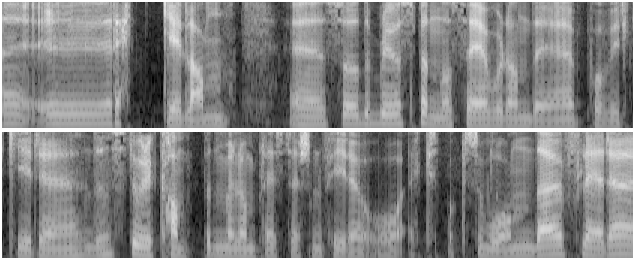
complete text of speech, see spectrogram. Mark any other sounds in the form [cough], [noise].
rekke land. Så det blir jo spennende å se hvordan det påvirker den store kampen mellom PlayStation 4 og Xbox One. Det er jo flere,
